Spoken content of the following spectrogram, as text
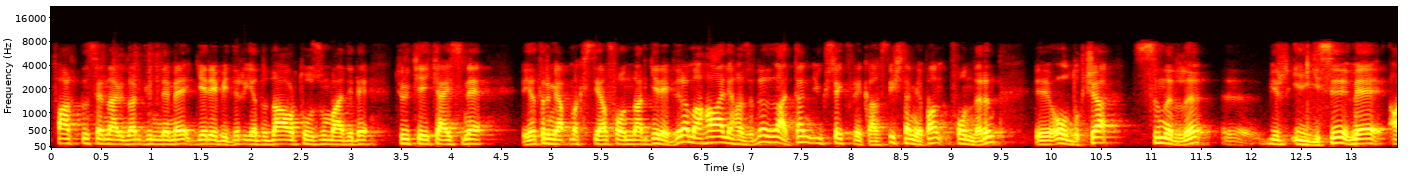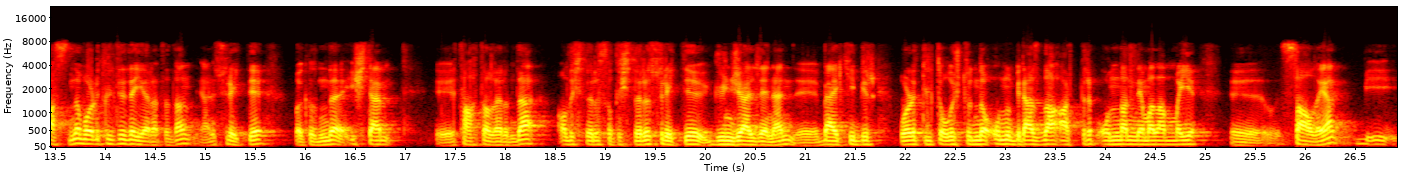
farklı senaryolar gündeme gelebilir ya da daha orta uzun vadede Türkiye hikayesine yatırım yapmak isteyen fonlar gelebilir ama hali hazırda zaten yüksek frekanslı işlem yapan fonların e, oldukça sınırlı e, bir ilgisi ve aslında volatilite de yaratılan yani sürekli bakıldığında işlem e, tahtalarında alışları satışları sürekli güncellenen e, belki bir volatilite oluştuğunda onu biraz daha arttırıp ondan nemalanmayı e, sağlayan bir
